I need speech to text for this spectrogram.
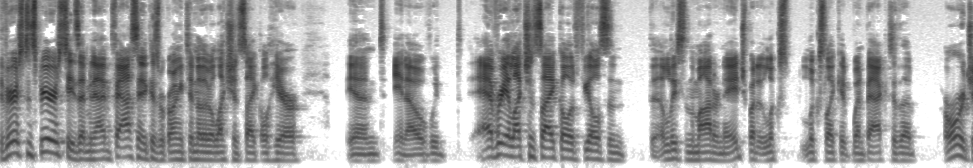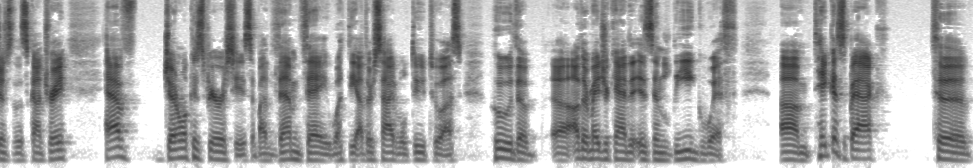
the various conspiracies. I mean, I'm fascinated because we're going into another election cycle here, and you know, we every election cycle, it feels in at least in the modern age, but it looks looks like it went back to the origins of this country. Have general conspiracies about them, they, what the other side will do to us, who the uh, other major candidate is in league with. Um, take us back to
